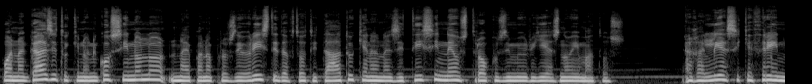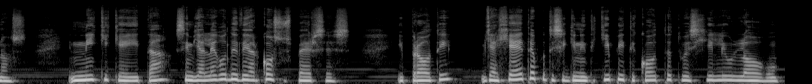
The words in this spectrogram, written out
που αναγκάζει το κοινωνικό σύνολο να επαναπροσδιορίσει την ταυτότητά του και να αναζητήσει νέους τρόπους δημιουργίας νοήματος. Αγαλίαση και θρήνος, νίκη και ήττα συνδιαλέγονται διαρκώς στους Πέρσες. Η πρώτη διαχέεται από τη συγκινητική ποιητικότητα του εσχύλιου λόγου,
